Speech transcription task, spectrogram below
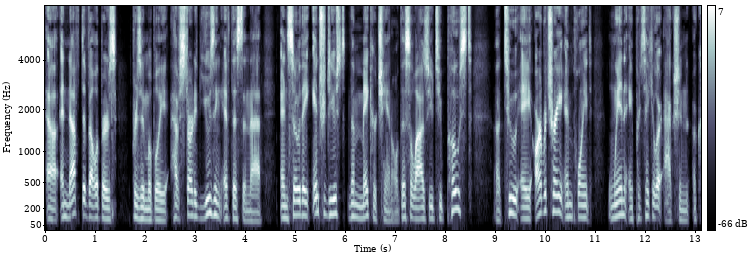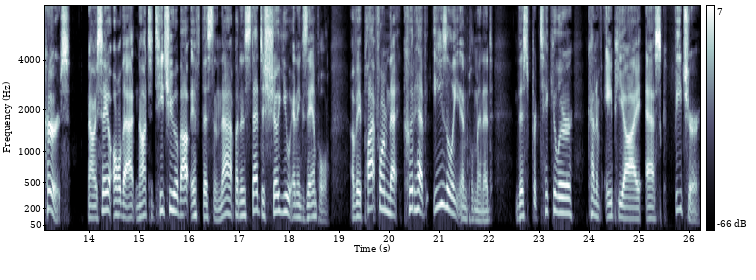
uh, enough developers presumably have started using if this and that and so they introduced the maker channel. This allows you to post uh, to a arbitrary endpoint when a particular action occurs. Now i say all that not to teach you about if this and that but instead to show you an example of a platform that could have easily implemented this particular kind of API esque feature,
